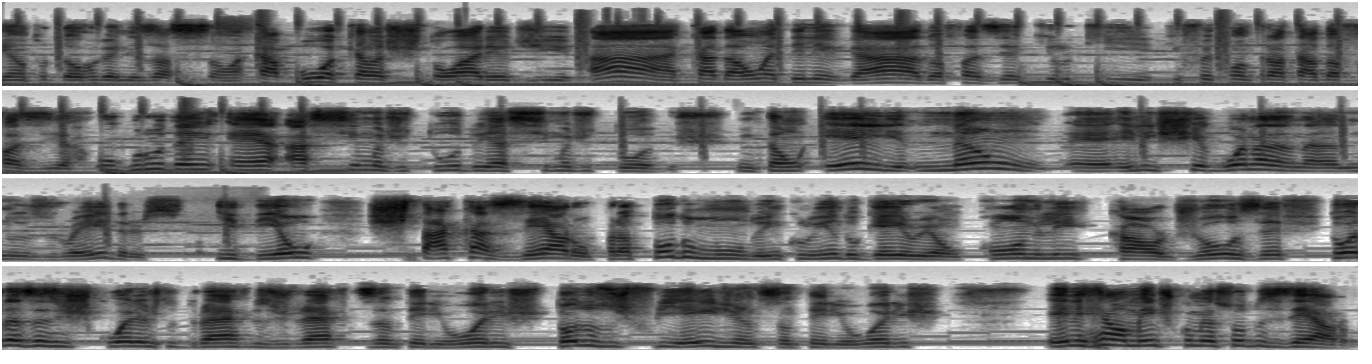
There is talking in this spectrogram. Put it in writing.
dentro da organização. Acabou aquela história de ah, cada um é delegado a fazer aquilo que, que foi contratado a fazer. O Gruden é acima de tudo e acima de todos. Então ele não. É, ele chegou na, na, nos Raiders e deu estaca zero para todo mundo, incluindo Gabriel Conley, Carl Joseph, todas as escolhas do draft, dos drafts anteriores, todos os free agents anteriores ele realmente começou do zero.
